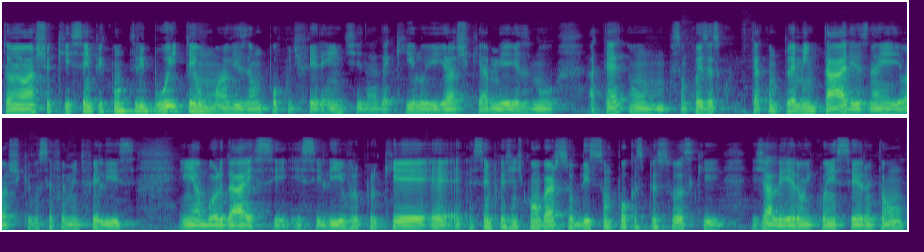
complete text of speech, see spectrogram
Então eu acho que sempre contribui ter uma visão um pouco diferente, né, daquilo e eu acho que é mesmo até um, são coisas até complementares, né? E eu acho que você foi muito feliz em abordar esse, esse livro, porque é, é, sempre que a gente conversa sobre isso, são poucas pessoas que já leram e conheceram. Então,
